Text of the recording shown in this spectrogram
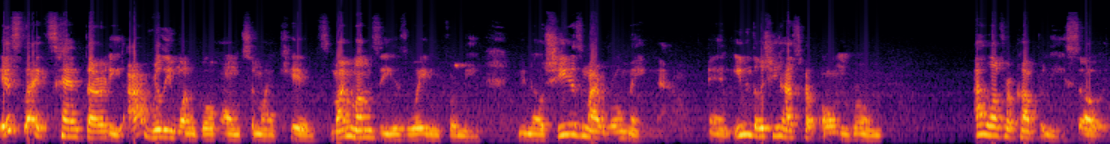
It's like 10:30. I really want to go home to my kids. My mumsy is waiting for me. You know, she is my roommate now. And even though she has her own room, I love her company. So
